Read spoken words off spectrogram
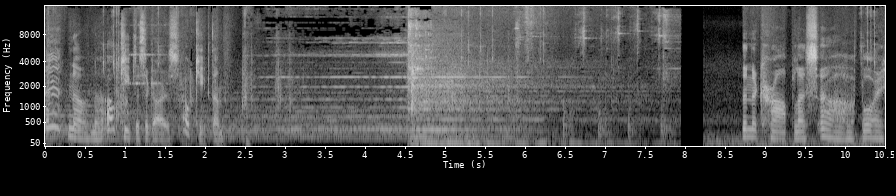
Eh, no, no, I'll keep the cigars. I'll keep them. The necropolis. Oh boy.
